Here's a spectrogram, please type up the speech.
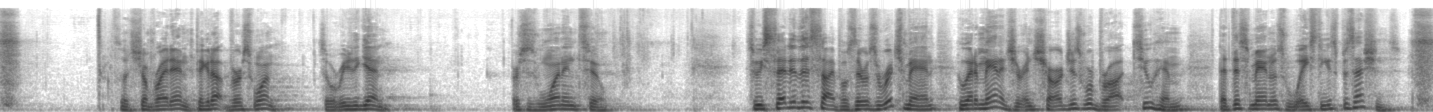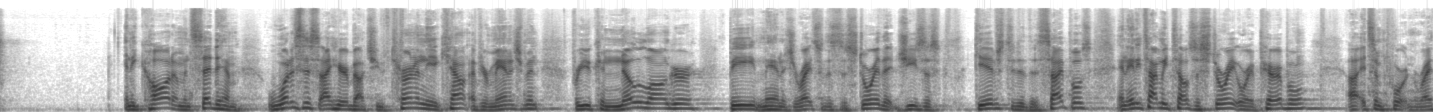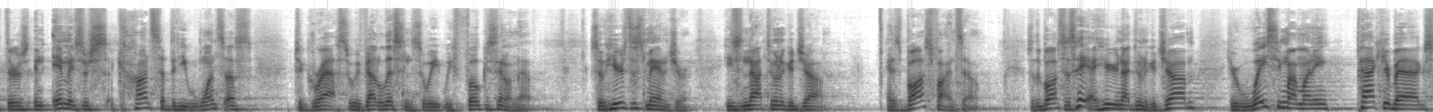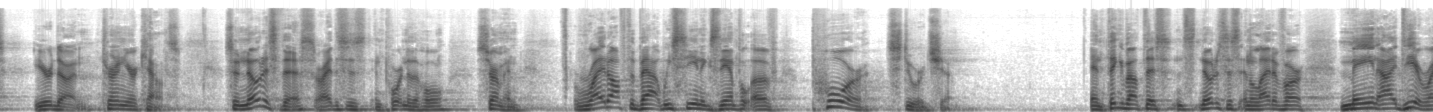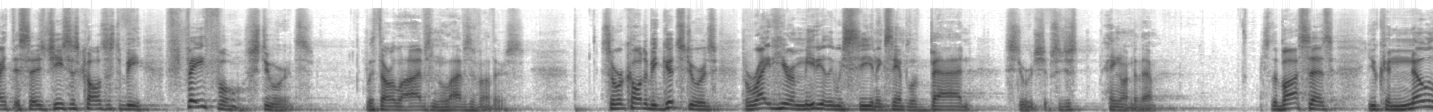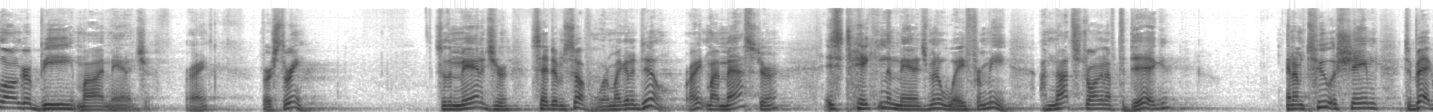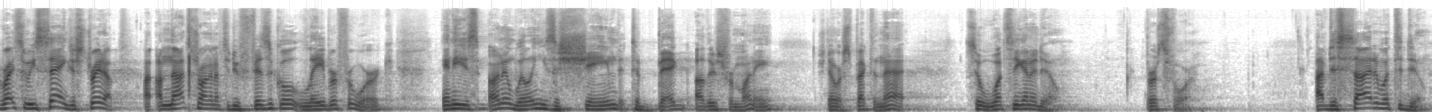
So let's jump right in. Pick it up, verse 1. So we'll read it again. Verses 1 and 2. So he said to the disciples, There was a rich man who had a manager, and charges were brought to him that this man was wasting his possessions. And he called him and said to him, What is this I hear about you? Turn in the account of your management, for you can no longer be manager, right? So this is a story that Jesus gives to the disciples. And anytime he tells a story or a parable, uh, it's important, right? There's an image, there's a concept that he wants us to grasp. So we've got to listen. So we, we focus in on that. So here's this manager. He's not doing a good job. And his boss finds out. So the boss says, Hey, I hear you're not doing a good job. You're wasting my money. Pack your bags. You're done. Turn in your accounts. So notice this, all right? This is important to the whole sermon. Right off the bat, we see an example of poor stewardship. And think about this, and notice this in the light of our main idea, right? That says Jesus calls us to be faithful stewards with our lives and the lives of others. So we're called to be good stewards, but right here immediately we see an example of bad stewardship. So just hang on to that. So the boss says, You can no longer be my manager, right? Verse 3. So the manager said to himself, What am I going to do, right? My master is taking the management away from me. I'm not strong enough to dig, and I'm too ashamed to beg, right? So he's saying just straight up, I'm not strong enough to do physical labor for work, and he's unwilling, he's ashamed to beg others for money. There's no respect in that. So what's he going to do? Verse 4 I've decided what to do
